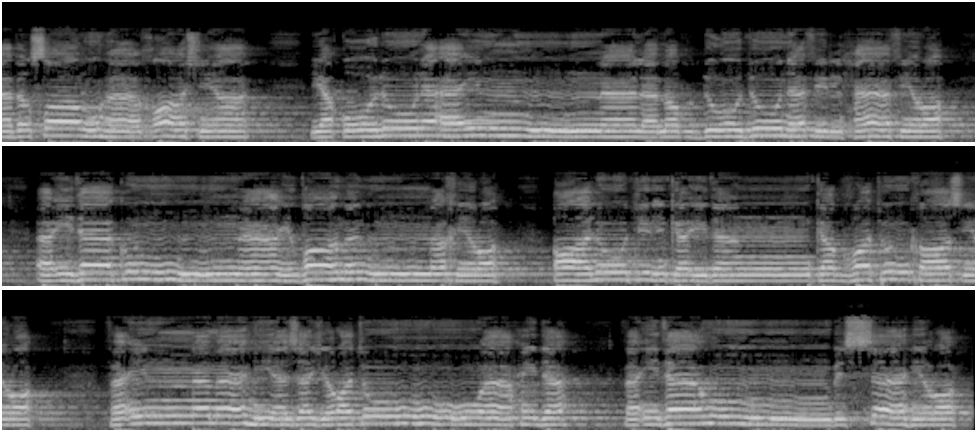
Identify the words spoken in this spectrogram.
أبصارها خاشعة. يقولون أئنا لمردودون في الحافرة. أئذا كنا عظاما نخرة. قالوا تلك إذا كرة خاسرة. فإنما هي زجرة واحدة. فإذا هم بالساهرة.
